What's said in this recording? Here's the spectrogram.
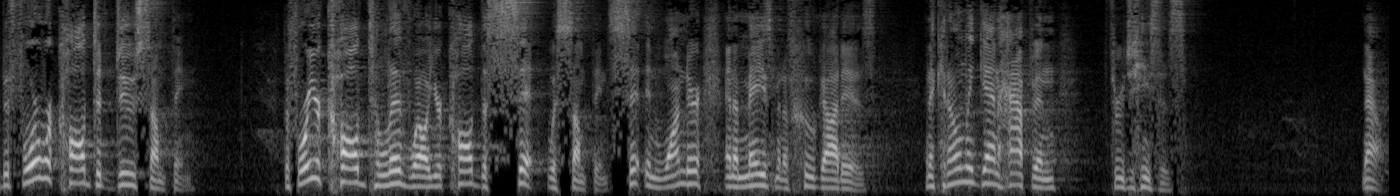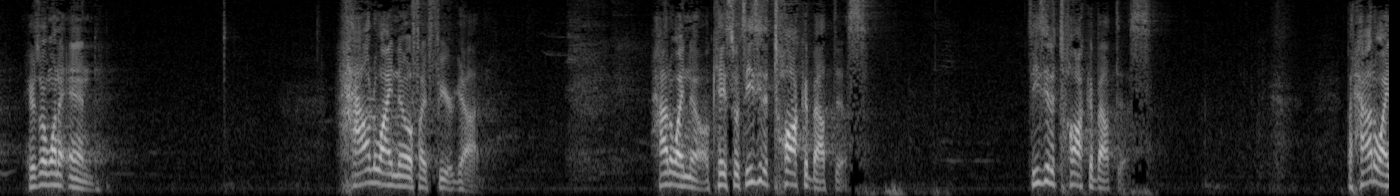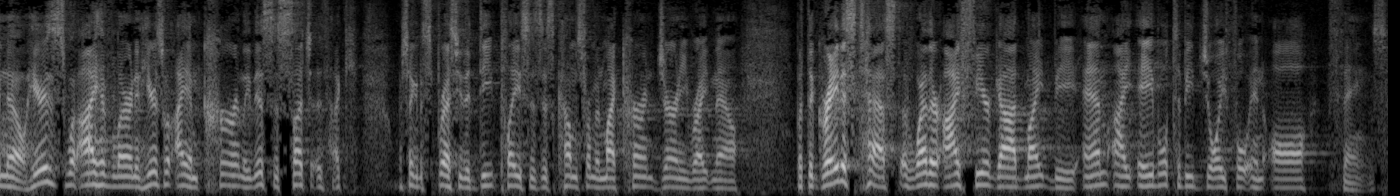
before we're called to do something, before you're called to live well, you're called to sit with something, sit in wonder and amazement of who God is. And it can only again happen through Jesus. Now, here's where I want to end. How do I know if I fear God? How do I know? Okay, so it's easy to talk about this. It's easy to talk about this. But how do I know? Here's what I have learned, and here's what I am currently. This is such, a, I wish I could express you the deep places this comes from in my current journey right now. But the greatest test of whether I fear God might be am I able to be joyful in all things?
